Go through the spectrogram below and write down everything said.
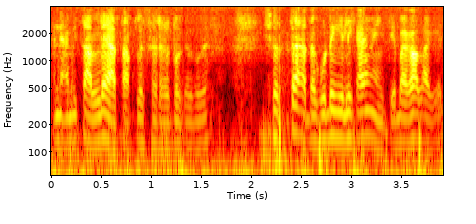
आणि आम्ही चाललोय आता आपलं सरळ बघत बघत. शोधतोय आता कुठे गेली काय माहिती बघावं लागेल.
